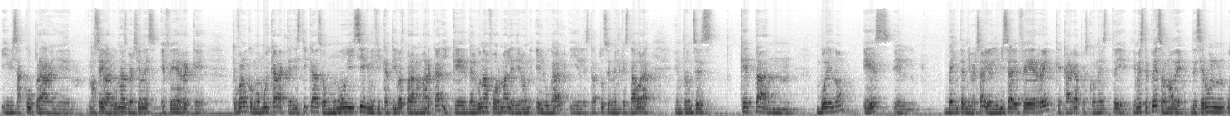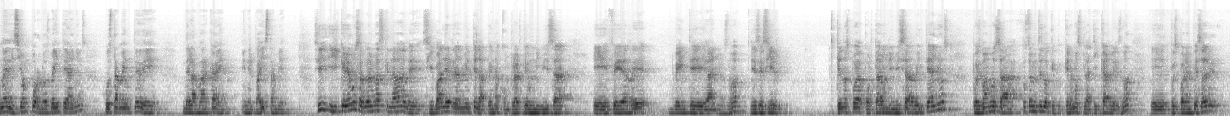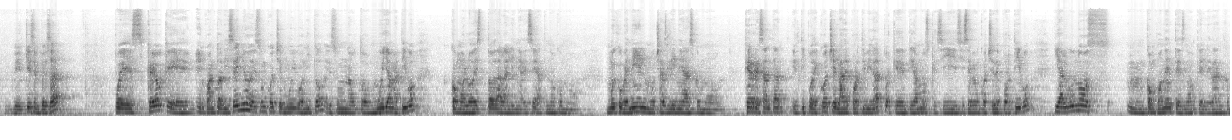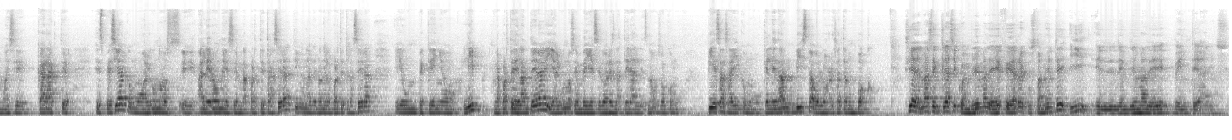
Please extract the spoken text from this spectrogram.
Ibiza Cupra, eh, no sé, algunas versiones FR que que fueron como muy características o muy significativas para la marca y que de alguna forma le dieron el lugar y el estatus en el que está ahora. Entonces, ¿qué tan bueno es el 20 aniversario, el Ibiza FR que carga pues con este, en este peso, ¿no? De, de ser una edición por los 20 años justamente de, de la marca en, en el país también. Sí, y queremos hablar más que nada de si vale realmente la pena comprarte un Ibiza eh, FR 20 años, ¿no? Es decir, ¿qué nos puede aportar un Ibiza 20 años? Pues vamos a, justamente es lo que queremos platicarles, ¿no? Eh, pues para empezar, ¿quieres empezar? Pues creo que en cuanto a diseño es un coche muy bonito, es un auto muy llamativo, como lo es toda la línea de SEAT, ¿no? Como muy juvenil, muchas líneas como que resaltan el tipo de coche, la deportividad, porque digamos que sí, sí se ve un coche deportivo, y algunos mm, componentes, ¿no? Que le dan como ese carácter especial, como algunos eh, alerones en la parte trasera, tiene un alerón en la parte trasera, eh, un pequeño lip en la parte delantera y algunos embellecedores laterales, ¿no? Son como piezas ahí como que le dan vista o lo resaltan un poco. Sí, además el clásico emblema de FR justamente y el emblema de 20 años,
